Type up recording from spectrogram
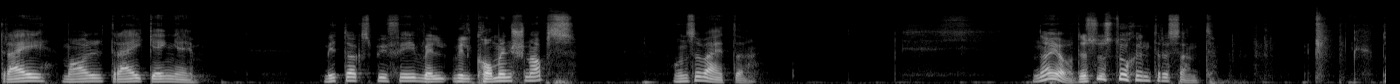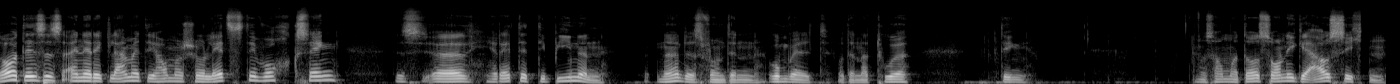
Dreimal drei Gänge. Mittagsbuffet, Will Willkommenschnaps und so weiter. Naja, das ist doch interessant. Da, das ist eine Reklame, die haben wir schon letzte Woche gesehen. Es äh, rettet die Bienen, ne, das von den Umwelt- oder Natur-Ding. Was haben wir da? Sonnige Aussichten.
